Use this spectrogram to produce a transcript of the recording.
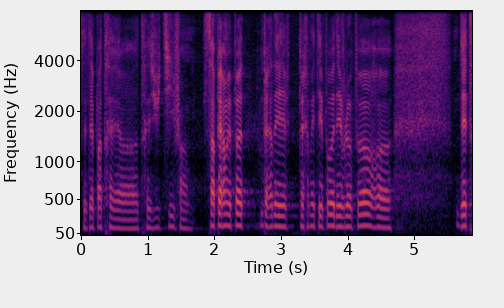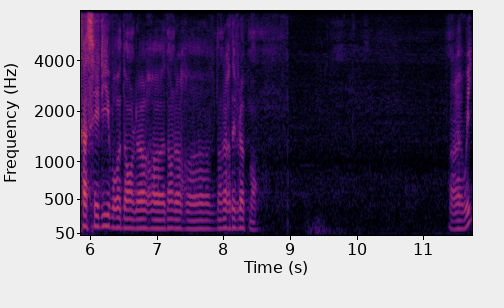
c'était pas très, très utile. ça permet pas, permettait pas aux développeurs d'être assez libres dans leur, dans leur, dans leur développement. oui.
